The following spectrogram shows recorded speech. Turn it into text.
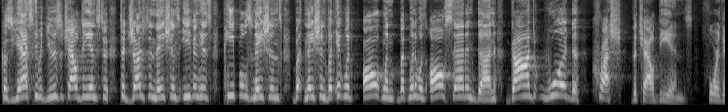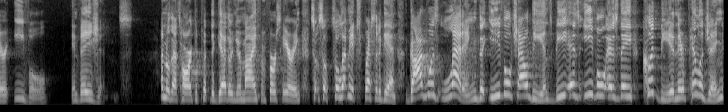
Because, yes, he would use the Chaldeans to, to judge the nations, even his people's nations, but nation, but it would all when but when it was all said and done, God would crush the Chaldeans for their evil invasion. I know that's hard to put together in your mind from first hearing. So, so, so let me express it again. God was letting the evil Chaldeans be as evil as they could be in their pillaging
